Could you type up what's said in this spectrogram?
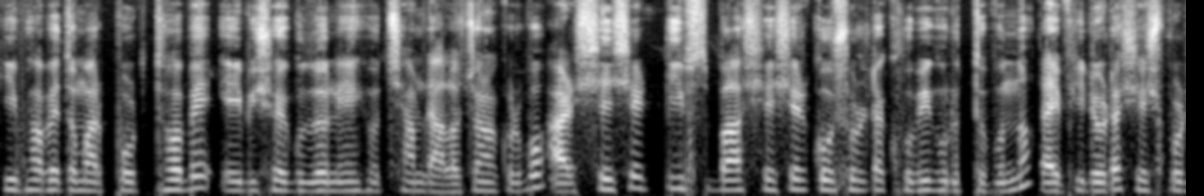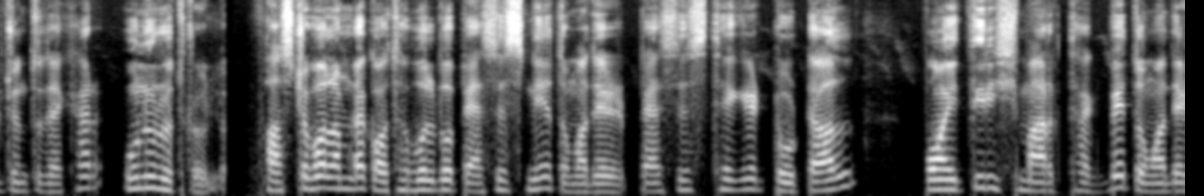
কীভাবে তোমার পড়তে হবে? এই বিষয়গুলো নিয়ে হচ্ছে আমরা আলোচনা করব। আর শেষের টিপস বা শেষের কৌশলটা খুবই গুরুত্বপূর্ণ, তাই ভিডিওটা শেষ পর্যন্ত দেখার অনুরোধ রইল। ফার্স্ট অফ অল আমরা কথা বলব প্যাসেজ নিয়ে। তোমাদের প্যাসেজ থেকে টোটাল পঁয়ত্রিশ মার্ক থাকবে, তোমাদের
